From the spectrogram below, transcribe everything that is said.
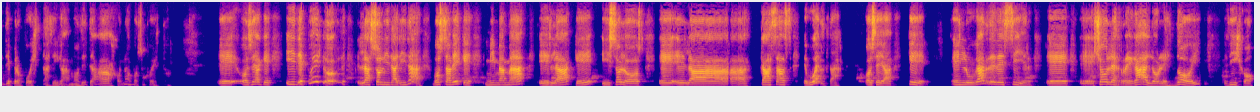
de, propuestas, digamos, de trabajo, ¿no? Por supuesto. Eh, o sea que, y después la solidaridad. Vos sabés que mi mamá es la que hizo los, las casas de huerta. O sea que en lugar de decir eh, yo les regalo, les doy, dijo,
